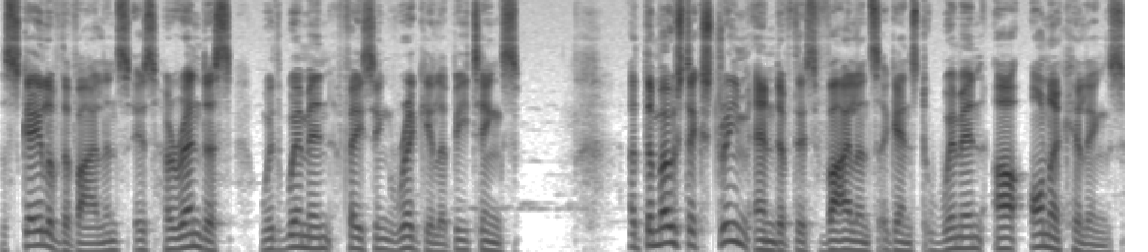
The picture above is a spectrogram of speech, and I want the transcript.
The scale of the violence is horrendous, with women facing regular beatings. At the most extreme end of this violence against women are honour killings.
